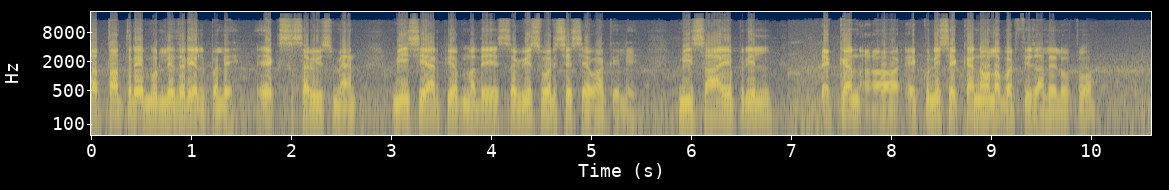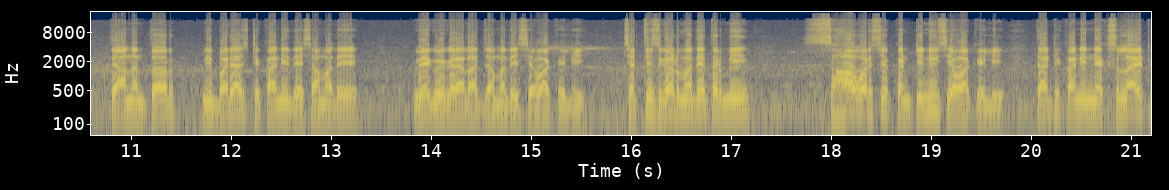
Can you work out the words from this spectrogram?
दत्तात्रय मुरलीधर येलपले एक्स सर्व्हिसमॅन मी सी आर पी एफमध्ये सव्वीस वर्षे सेवा केली. मी सहा एप्रिल एक्क्याण् एकोणीसशे एक्क्याण्णवला भरती झालेलो होतो. त्यानंतर मी बऱ्याच ठिकाणी देशामध्ये वेगवेगळ्या राज्यामध्ये सेवा केली. छत्तीसगडमध्ये तर मी सहा वर्षे कंटिन्यू सेवा केली. त्या ठिकाणी नेक्सलाईट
